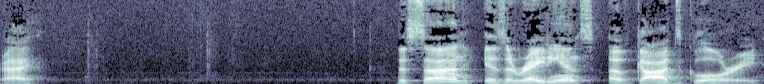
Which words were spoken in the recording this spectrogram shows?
Right? The sun is a radiance of God's glory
